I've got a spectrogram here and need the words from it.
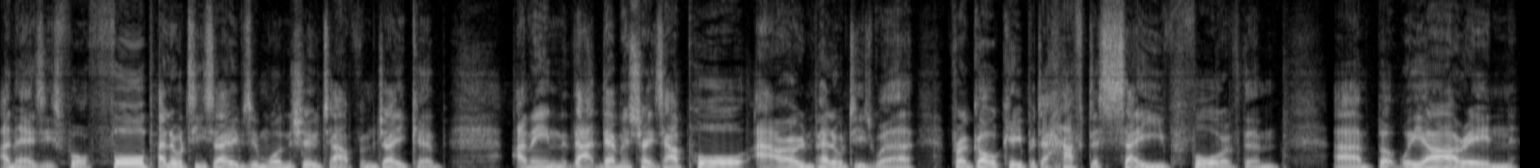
and there's his four. Four penalty saves in one shootout from Jacob. I mean, that demonstrates how poor our own penalties were for a goalkeeper to have to save four of them. Uh, but we are in.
